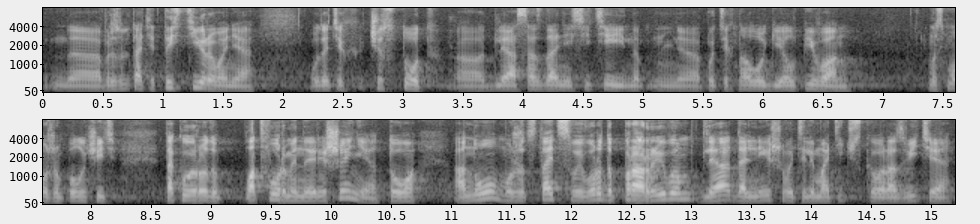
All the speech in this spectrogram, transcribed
э, в результате тестирования вот этих частот для создания сетей по технологии LP1 мы сможем получить такое рода платформенное решение, то оно может стать своего рода прорывом для дальнейшего телематического развития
